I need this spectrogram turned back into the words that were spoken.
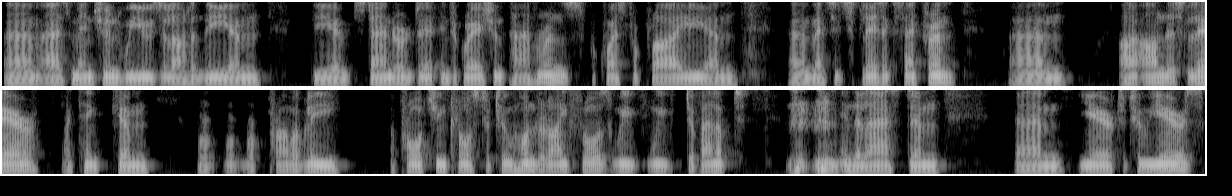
Um, as mentioned, we use a lot of the, um, the um, standard uh, integration patterns, request reply, um, uh, message split, etc. Um, on, this layer, I think we're, we're, we're probably approaching close to 200 iFlows we've we've developed in the last um, um, year to two years.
